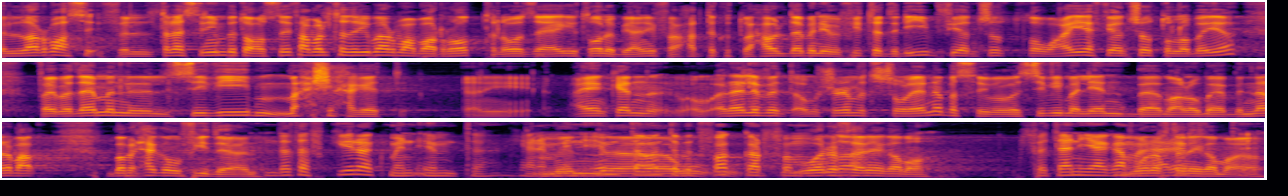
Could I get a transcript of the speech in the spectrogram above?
الأربع س... في الثلاث سنين بتوع الصيف عملت تدريب أربع مرات اللي هو زي أي طالب يعني. فحتى كنت بحاول دايما يبقى في تدريب في أنشطة تطوعيه في أنشطة طلابية فيبقى دايما السي في محشي حاجات. يعني ايا كان relevant أو مش relevant الشغلانة بس يبقى ال CV مليان بمعلومات بإن أنا بع- بعمل حاجة مفيدة يعني. ده تفكيرك من إمتى؟ يعني من, إمتى وأنت آه، بتفكر في وأنا موضوع في ثانية جامعة. في تانية جامعة وأنا في تانية جامعة،.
